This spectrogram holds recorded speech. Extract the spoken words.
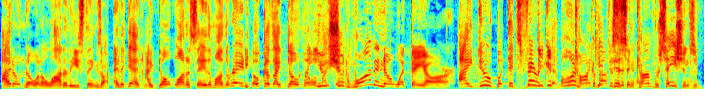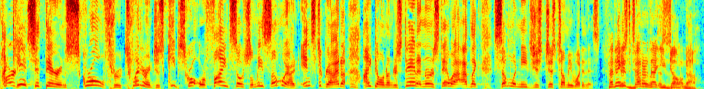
I don't know what a lot of these things are. And again, I don't want to say them on the radio because I don't know. But you should want to know what they are. I do, but it's very You can hard. Talk about this in there- conversations and parties. I can't sit there and scroll through Twitter and just keep scroll or find social media somewhere on Instagram. I don't. I don't understand. I don't understand why. I'd like someone needs just just tell me what it is. I think Just it's better that you don't know. about.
